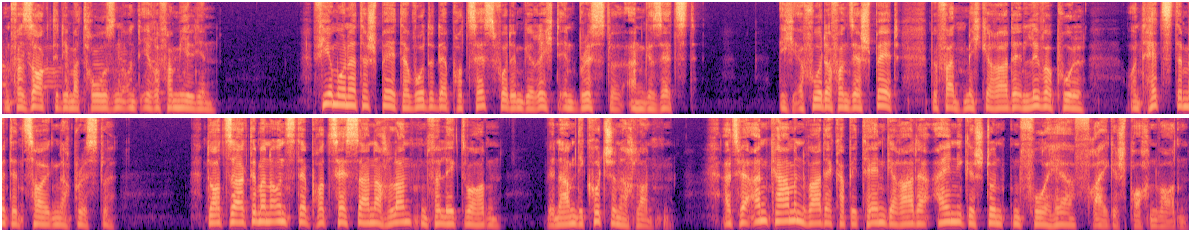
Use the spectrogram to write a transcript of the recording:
und versorgte die Matrosen und ihre Familien. Vier Monate später wurde der Prozess vor dem Gericht in Bristol angesetzt. Ich erfuhr davon sehr spät, befand mich gerade in Liverpool und hetzte mit den Zeugen nach Bristol. Dort sagte man uns, der Prozess sei nach London verlegt worden. Wir nahmen die Kutsche nach London. Als wir ankamen, war der Kapitän gerade einige Stunden vorher freigesprochen worden,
